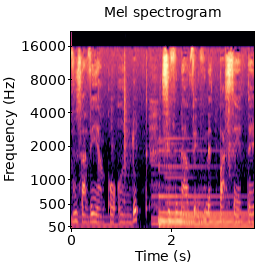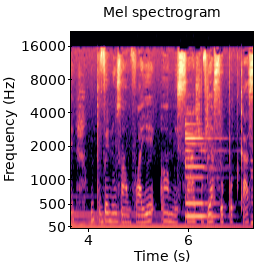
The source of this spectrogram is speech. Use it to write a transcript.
vous avez encore un doute, si vous n'avez, pas vous pouvez nous envoyer un message via ce podcast.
